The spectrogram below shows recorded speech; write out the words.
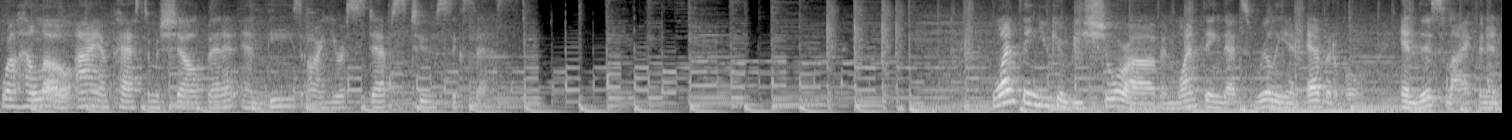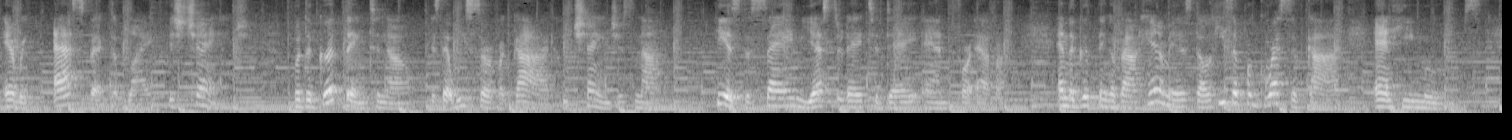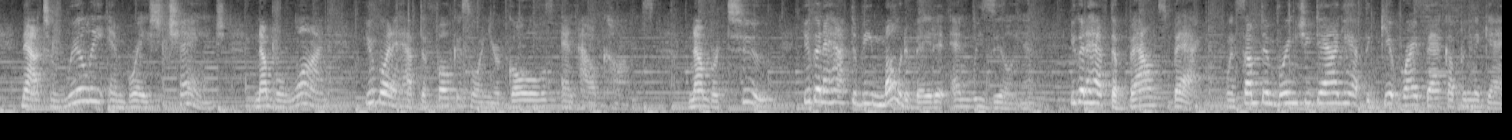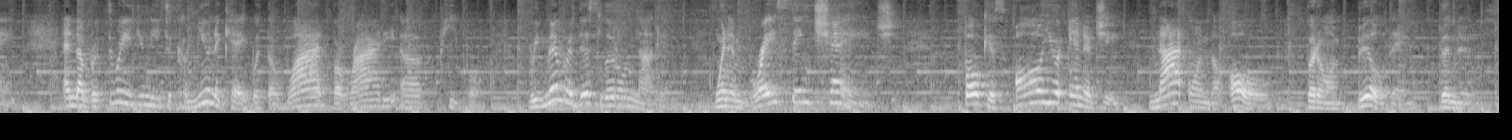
Well, hello, I am Pastor Michele Bennett, and these are your steps to success. One thing you can be sure of, and one thing that's really inevitable in this life and in every aspect of life, is change. But the good thing to know is that we serve a God who changes not. He is the same yesterday, today, and forever. And the good thing about him is, though, he's a progressive God and he moves. Now, to really embrace change, number one, you're going to have to focus on your goals and outcomes. Number two, you're going to have to be motivated and resilient. You're going to have to bounce back. When something brings you down, you have to get right back up in the game. And number three, you need to communicate with a wide variety of people. Remember this little nugget. When embracing change, focus all your energy not on the old, but on building the new.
